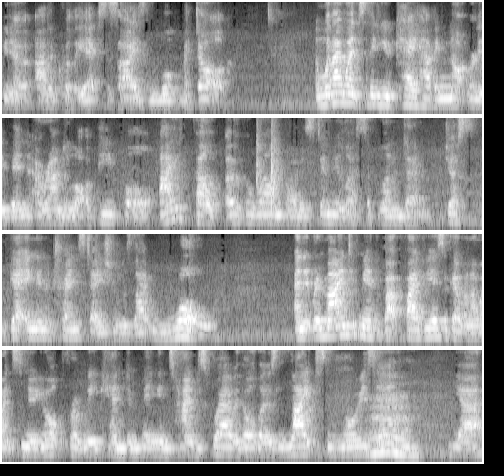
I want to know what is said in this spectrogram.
you know, adequately exercise and walk my dog. And when I went to the UK, having not really been around a lot of people, I felt overwhelmed by the stimulus of London. Just getting in a train station was like, whoa. And it reminded me of about five years ago when I went to New York for a weekend and being in Times Square with all those lights and noises. Mm. Yeah.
